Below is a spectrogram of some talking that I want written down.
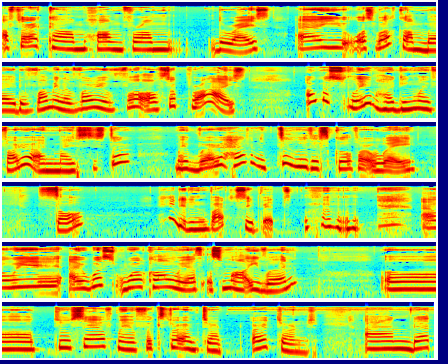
After I come home from the race, I was welcomed by the family very full of surprise. I was slim hugging my father and my sister, my brother having to go to school far away. So he didn't participate. I, I was working with a small event uh, to save my fixture and returns, and that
